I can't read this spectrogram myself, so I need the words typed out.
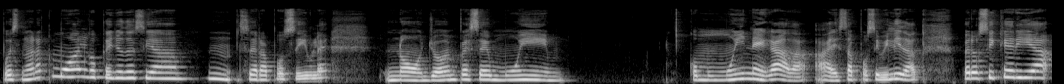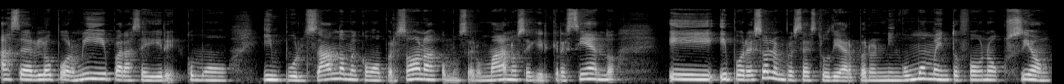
pues no era como algo que yo decía, mm, ¿será posible? No, yo empecé muy como muy negada a esa posibilidad, pero sí quería hacerlo por mí para seguir como impulsándome como persona, como ser humano, seguir creciendo y, por eso lo empecé a estudiar, pero en ningún momento fue una opción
